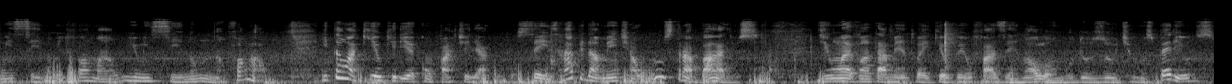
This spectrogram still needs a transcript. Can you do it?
o ensino informal e o ensino não formal. Então aqui eu queria compartilhar com vocês rapidamente alguns trabalhos de um levantamento aí que eu venho fazendo ao longo dos últimos períodos,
